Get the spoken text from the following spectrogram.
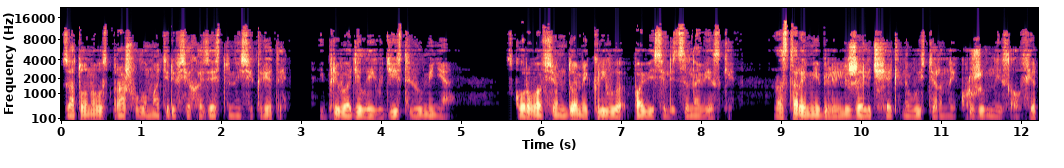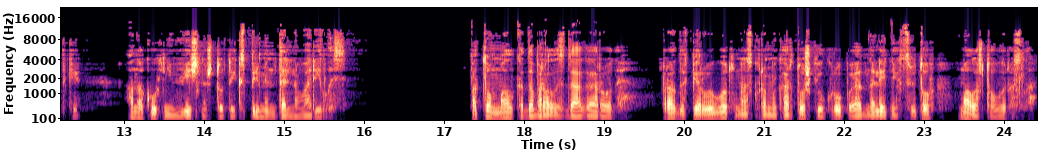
Зато она выспрашивала матери все хозяйственные секреты и приводила их в действие у меня. Скоро во всем доме криво повесились занавески, на старой мебели лежали тщательно выстиранные кружевные салфетки, а на кухне вечно что-то экспериментально варилось. Потом Малка добралась до огорода. Правда, в первый год у нас, кроме картошки, укропа и однолетних цветов, мало что выросло.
